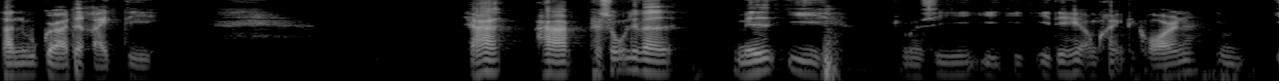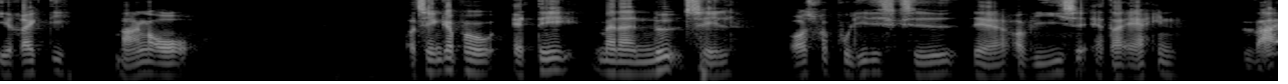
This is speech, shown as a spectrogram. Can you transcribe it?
der nu gør det rigtige. Jeg har personligt været med i kan man sige, i, i, i det her omkring det grønne i, i rigtig mange år. Og tænker på, at det, man er nødt til, også fra politisk side, det er at vise, at der er en vej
